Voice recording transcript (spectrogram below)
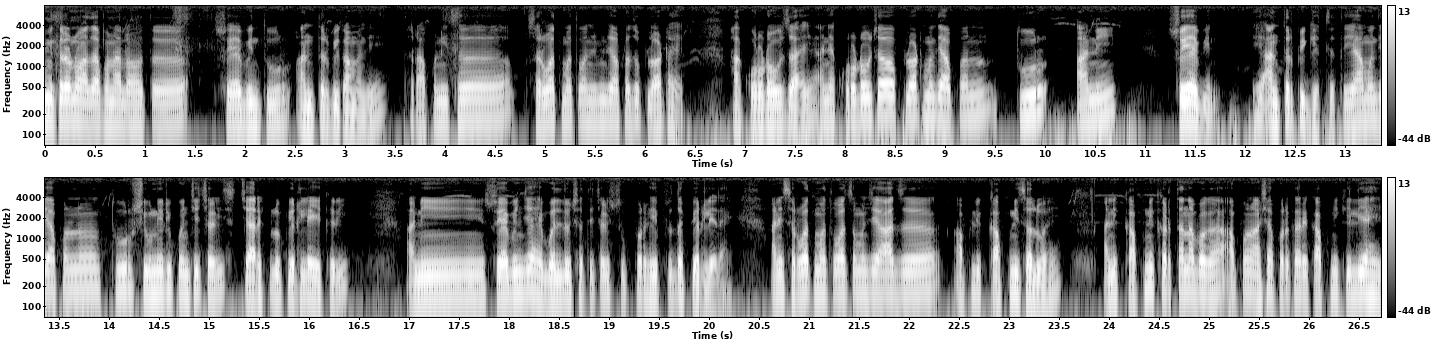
मित्रांनो आज आपण आलो आहोत सोयाबीन तूर आंतरपिकामध्ये तर आपण इथं सर्वात महत्त्वाचे म्हणजे आपला जो प्लॉट आहे हा कोरडवाहूचा आहे. आणि या कोरडवाहूच्या प्लॉटमध्ये आपण तूर आणि सोयाबीन हे आंतरपीक घेतलं. तर यामध्ये आपण तूर शिवनेरी पंचेचाळीस चार किलो पेरले एकरी. आणि सोयाबीन जे आहे बलदेव सत्तेचाळीस सुपर हे सुद्धा पेरलेलं आहे. आणि सर्वात महत्त्वाचं म्हणजे आज आपली कापणी चालू आहे. आणि कापणी करताना बघा आपण अशा प्रकारे कापणी केली आहे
